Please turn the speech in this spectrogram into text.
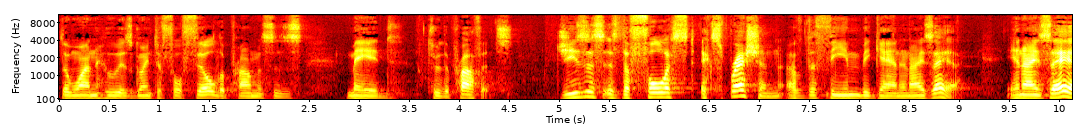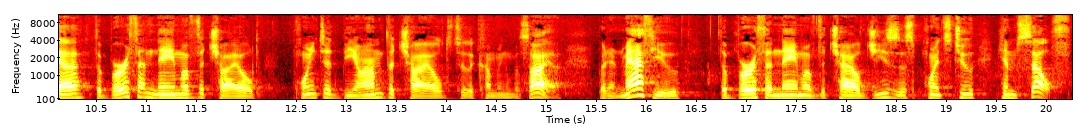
the one who is going to fulfill the promises made through the prophets. Jesus is the fullest expression of the theme began in Isaiah. In Isaiah, the birth and name of the child pointed beyond the child to the coming Messiah. But in Matthew, the birth and name of the child Jesus points to himself,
